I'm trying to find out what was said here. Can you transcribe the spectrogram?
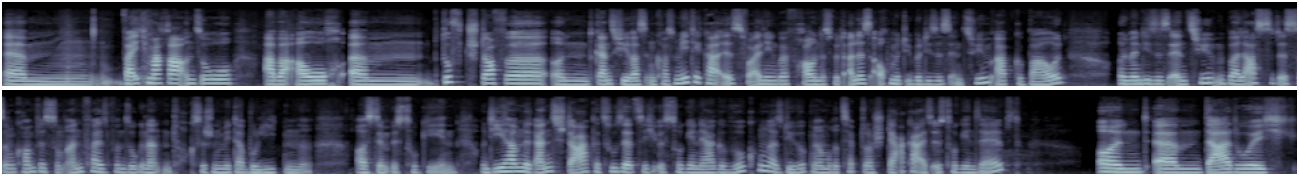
ähm, Weichmacher und so, aber auch ähm, Duftstoffe und ganz viel, was in Kosmetika ist, vor allen Dingen bei Frauen, das wird alles auch mit über dieses Enzym abgebaut. Und wenn dieses Enzym überlastet ist, dann kommt es zum Anfall von sogenannten toxischen Metaboliten ne, aus dem Östrogen. Und die haben eine ganz starke zusätzlich östrogenerge Wirkung, also die wirken am Rezeptor stärker als Östrogen selbst. Und ähm, dadurch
